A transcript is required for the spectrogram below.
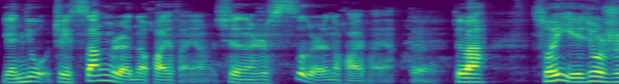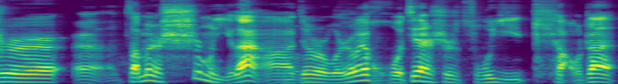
研究这三个人的化学反应，现在是四个人的化学反应，对，对吧？所以就是呃，咱们拭目以待啊！嗯就是我认为火箭是足以挑战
